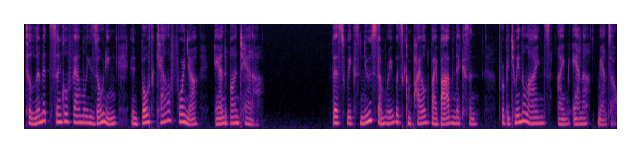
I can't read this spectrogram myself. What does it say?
to limit single family zoning in both California and Montana. This week's news summary was compiled by Bob Nixon. For Between the Lines, I'm Anna Manzo.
